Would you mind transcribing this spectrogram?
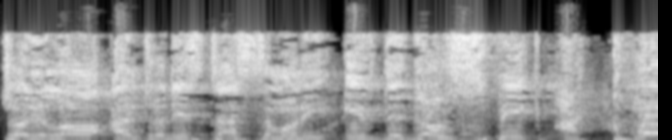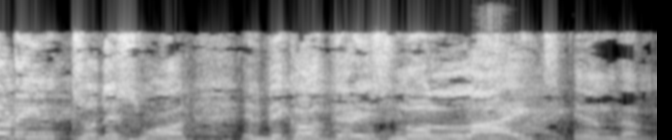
To the law and to this testimony, if they don't speak according to this word, it's because there is no light in them.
